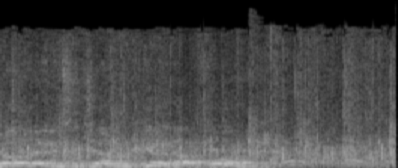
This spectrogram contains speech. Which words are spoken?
So, ladies and gentlemen, give it up for him.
